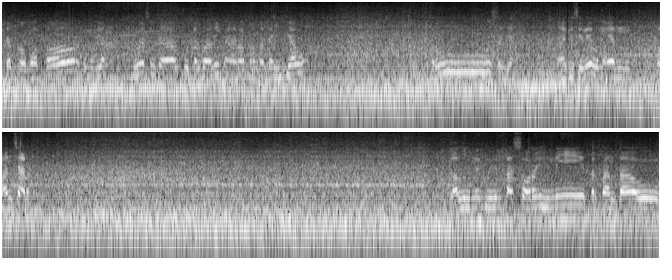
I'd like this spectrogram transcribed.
Ada promotor, kemudian gue sudah putar balik ke arah Permata Hijau. Terus saja. Nah di sini lumayan lancar. Lalu lintas sore ini terpantau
